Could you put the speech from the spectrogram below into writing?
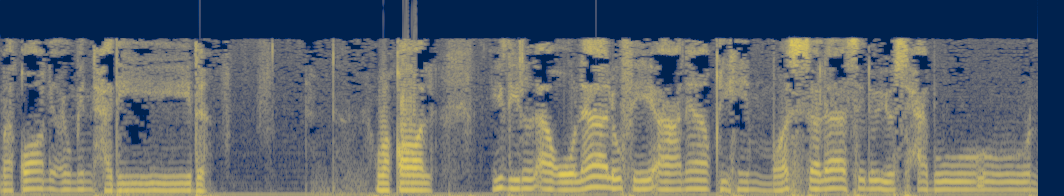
مقامع من حديد. وقال إذ الأغلال في أعناقهم والسلاسل يسحبون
